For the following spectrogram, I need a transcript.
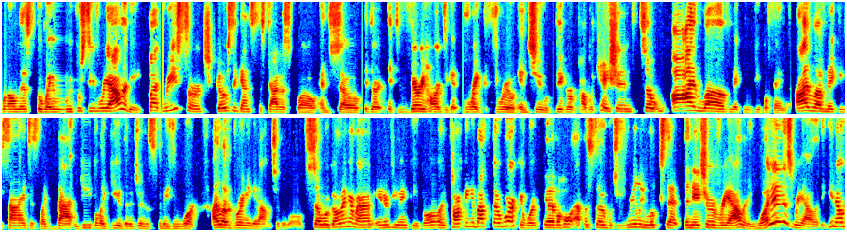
wellness, the way we perceive reality. But research goes against the status quo. And so it's very hard to get breakthrough into bigger publications. So I love making people famous. I love making scientists like that and people like you that are doing this amazing work I love bringing it out into the world. So we're going around interviewing people and talking about their work. And we have a whole episode which really looks at the nature of reality. What is reality? You know,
